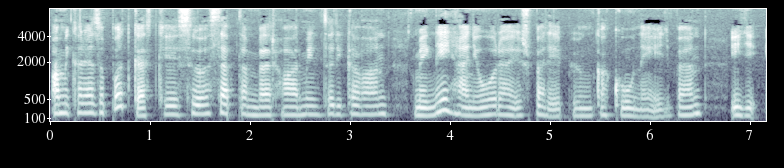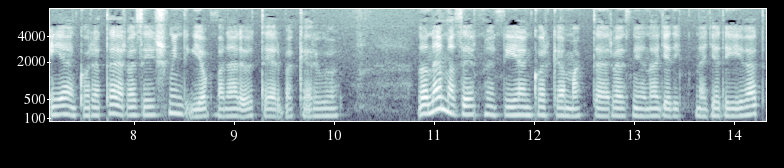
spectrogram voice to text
Amikor ez a podcast készül, szeptember 30-a van, még néhány óra és belépünk a Q4-ben, így ilyenkor a tervezés mindig jobban előtérbe kerül. Na nem azért, mert ilyenkor kell megtervezni a negyedik negyedévet,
